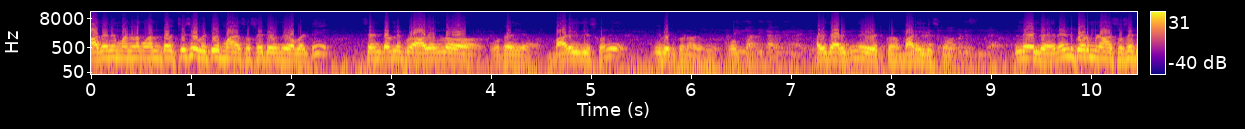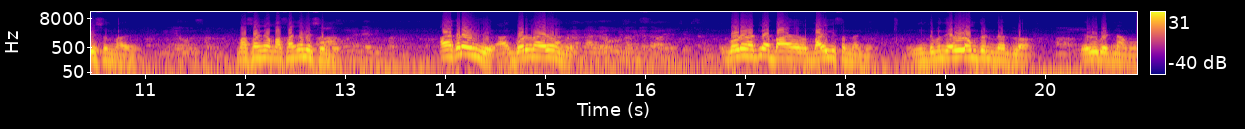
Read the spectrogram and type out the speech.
ఆదోని మండలం అంతా వచ్చేసి ఒకటి మా సొసైటీ ఉంది కాబట్టి సెంటర్లో ఇప్పుడు ఆదోనిలో ఒక బాడీకి తీసుకొని ఇవి పెట్టుకున్నారు. ఇప్పుడు. అధికారికంగా ఇవి పెట్టుకున్నాం బాడీకి తీసుకొని. లేదు లేదు. రెండు గవర్నమెంట్ సొసైటీ ఇస్తుంది మాది. మా సంఘం మా సంఘం ఇస్తుంది. అక్కడే ఉంది. ఆ గోడౌన్ అక్కడే ఉంది. గోడౌన్ అట్లే బా బాడీకి ఇస్తుందండి. ఇంతకుముందు ఎరువులు అమ్ముతుంది దాంట్లో. ఎరువు పెట్టినాము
